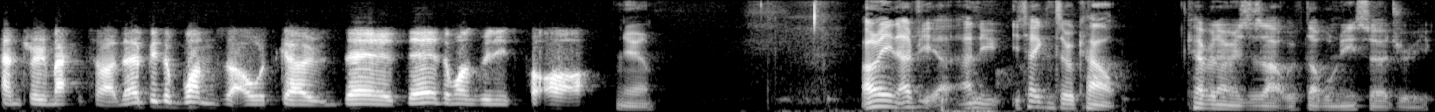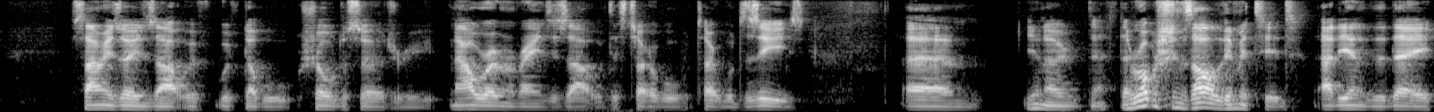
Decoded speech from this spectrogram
and Drew McIntyre. They'd be the ones that I would go. They're they're the ones we need to put off. yeah. I mean, have you, and you, you take into account Kevin Owens is out with double knee surgery. Sami Zayn's out with, with double shoulder surgery. Now Roman Reigns is out with this terrible, terrible disease. Um, you know, th- their options are limited at the end of the day.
